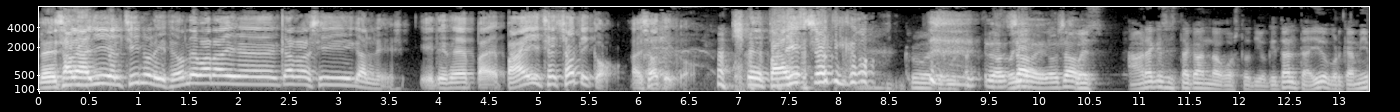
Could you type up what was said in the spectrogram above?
le sale allí el chino, le dice, ¿dónde van a ir el carro así, Carles? Y dice, país exótico, exótico. País exótico. ¿Cómo te gusta? Lo sabe, lo sabe. Pues ahora que se está acabando agosto, tío, ¿qué tal te ha ido? Porque a mí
